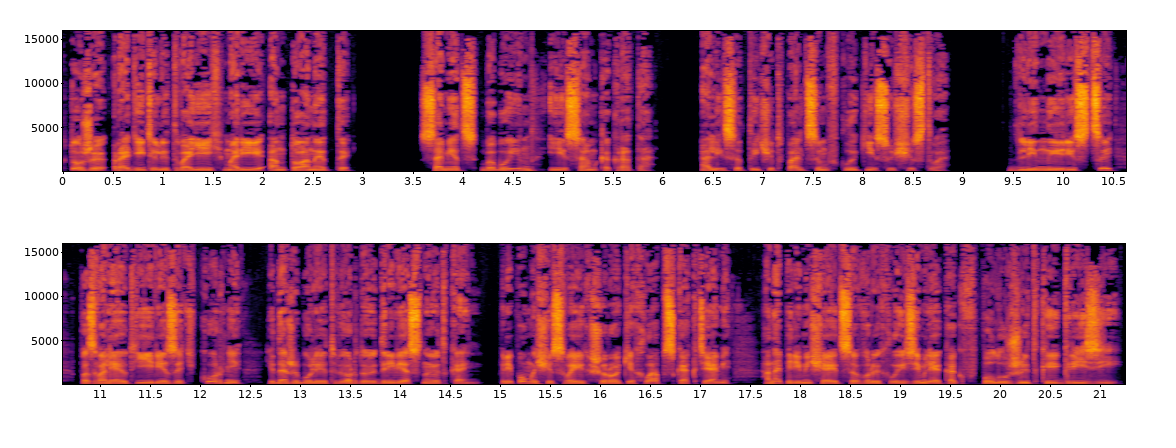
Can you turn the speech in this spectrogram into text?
Кто же родители твоей Марии Антуанетты? Самец-бабуин и самка-крота. Алиса тычет пальцем в клыки существа. Длинные резцы позволяют ей резать корни и даже более твердую древесную ткань. При помощи своих широких лап с когтями она перемещается в рыхлой земле, как в полужидкой грязи.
